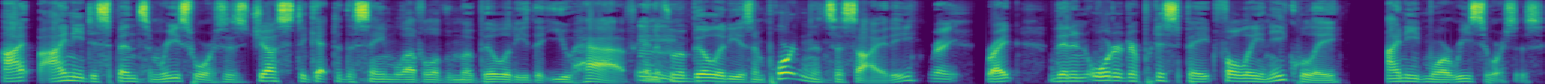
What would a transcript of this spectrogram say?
I, I need to spend some resources just to get to the same level of mobility that you have. And if Mm. mobility is important in society, Right. right, then in order to participate fully and equally, I need more resources.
